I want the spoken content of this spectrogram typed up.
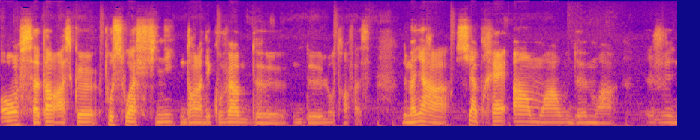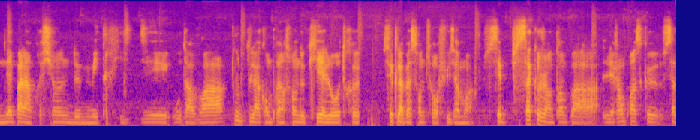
on s'attend à ce que tout soit fini dans la découverte de, de l'autre en face. De manière à, si après un mois ou deux mois, je n'ai pas l'impression de maîtriser ou d'avoir toute la compréhension de qui est l'autre, c'est que la personne se refuse à moi. C'est ça que j'entends par. Les gens pensent que ça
